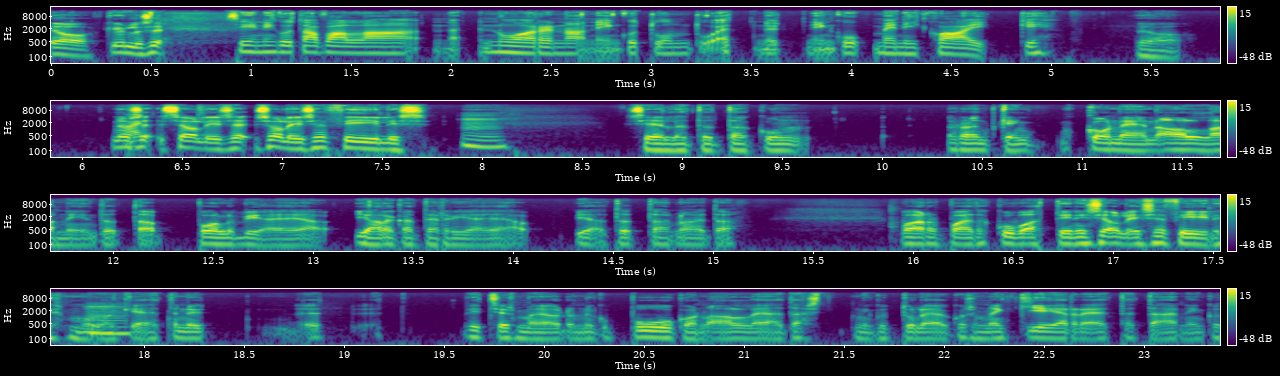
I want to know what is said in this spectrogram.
joo, kyllä se, siinä niinku tavallaan nuorena niinku tuntui, että nyt niinku meni kaikki. joo. No se, se, oli se, se oli se fiilis Mm. siellä, tota, kun röntgen koneen alla niin tota, polvia ja jalkateriä ja, ja tota, noita varpaita kuvattiin, niin se oli se fiilis mullakin, Mm. että nyt et, et, vitsi, jos mä joudun niinku puukon alle ja tästä niinku tulee joku semmoinen kierre, että tämä niinku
